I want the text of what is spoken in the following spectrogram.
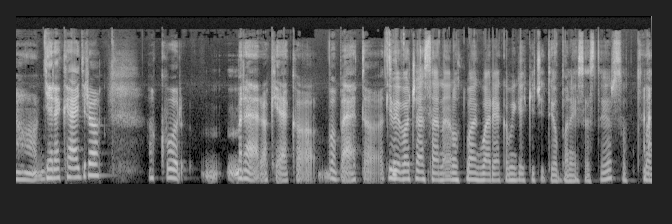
a gyerekágyra, akkor rárakják a babát a kivéve a császárnál ott megvárják, amíg egy kicsit jobban észhez térsz, ott nem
